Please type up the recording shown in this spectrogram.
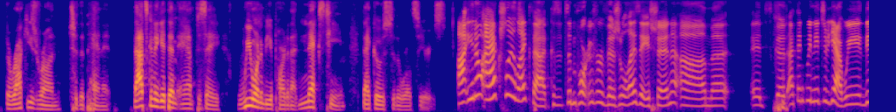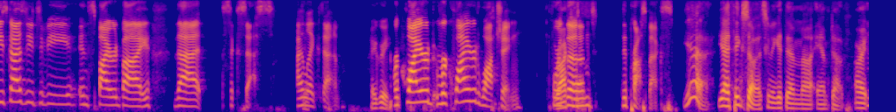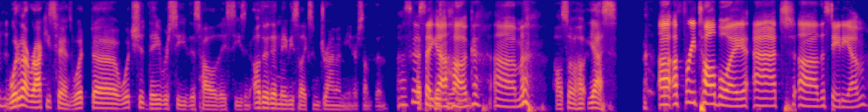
the Rockies Run to the Pennant. That's gonna get them amped to say we want to be a part of that next team that goes to the World Series. Uh, you know, I actually like that because it's important for visualization. Um, uh, it's good. I think we need to. Yeah, we these guys need to be inspired by that success. I Yeah. like that. I agree. Required required watching for Rockies- the prospects. Yeah, yeah, I think so. It's going to get them uh, amped up. All right, Mhm. what about Rockies fans? What uh, what should they receive this holiday season, other than maybe like some Dramamine or something? I was gonna say yeah, hug. Um, Also, hu- yes, uh, a free tall boy at uh the stadium.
